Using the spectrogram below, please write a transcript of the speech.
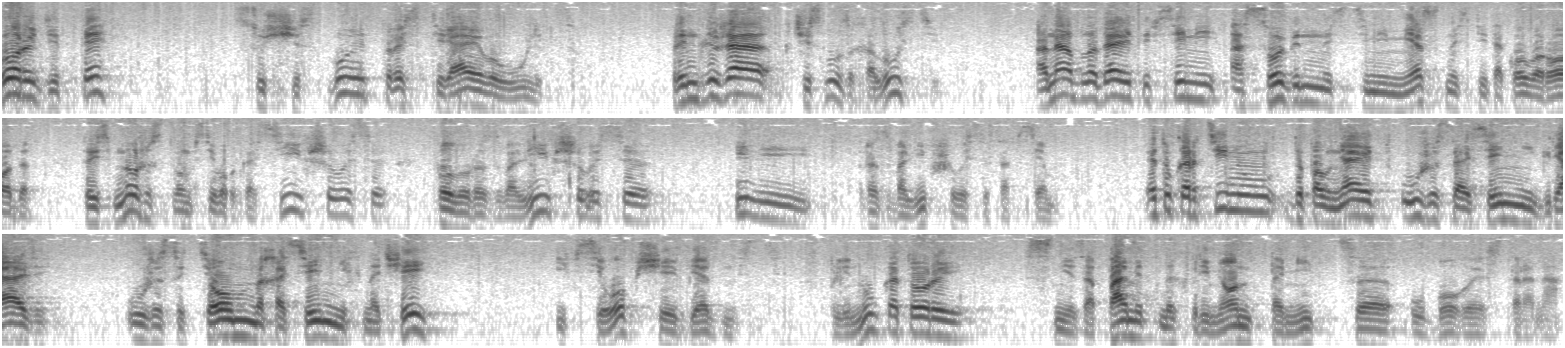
городе Т существует Растеряева улица. Принадлежа к числу захолустьев, она обладает и всеми особенностями местности такого рода, то есть множеством всего покосившегося, полуразвалившегося или развалившегося совсем. Эту картину дополняет ужасы осенней грязи, ужасы темных осенних ночей и всеобщая бедность, в плену которой с незапамятных времен томится убогая сторона.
